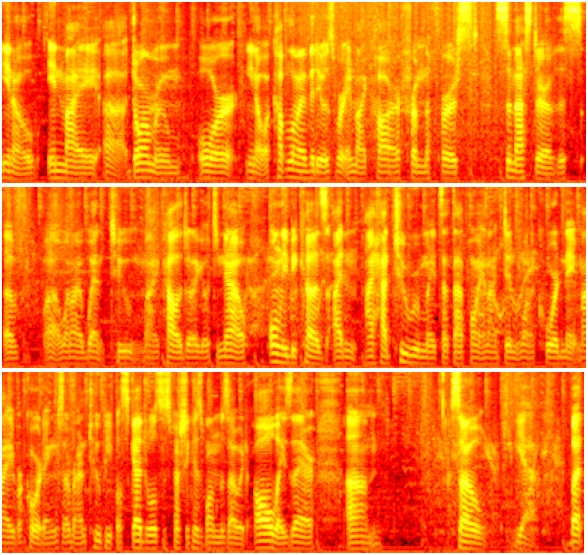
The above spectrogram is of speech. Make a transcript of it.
you know, in my uh, dorm room, or you know, a couple of my videos were in my car from the first semester of this of uh, when I went to my college that I go to now, only because I didn't. I had two roommates at that point, and I didn't want to coordinate my recordings around two people's schedules, especially because one was always there. Um, so yeah, but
